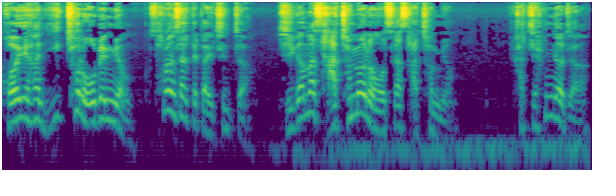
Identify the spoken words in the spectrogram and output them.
거의 한 2,500명 30살 때까지 진짜. 지금 한 4,000명 넘었을까 4,000명. 같이 한 여자.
